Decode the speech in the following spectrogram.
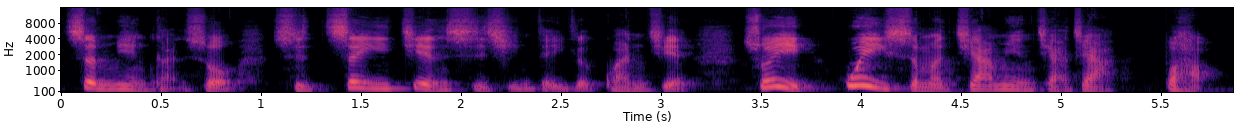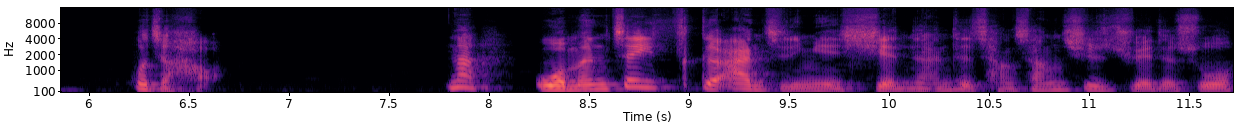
正面感受是这一件事情的一个关键。所以为什么加面加价不好或者好？那我们这个案子里面，显然的厂商是觉得说，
